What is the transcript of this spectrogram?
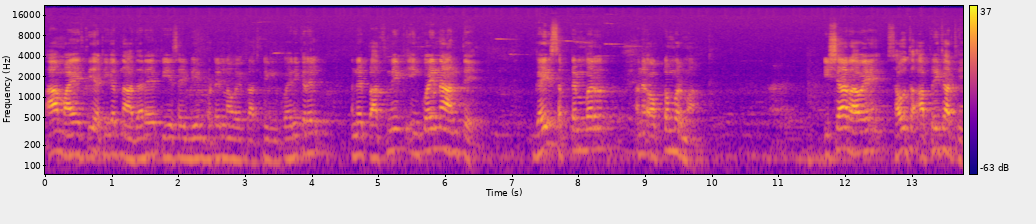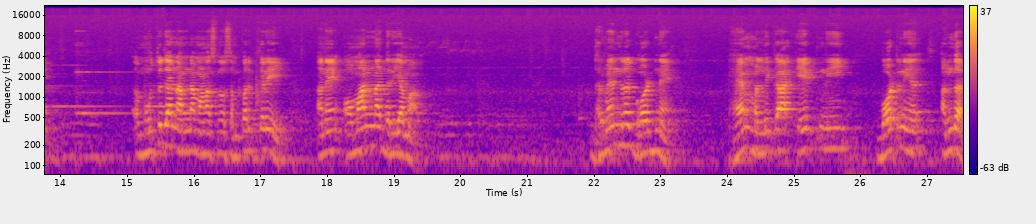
આ માહિતી હકીકતના આધારે પીએસઆઈ ડીએમ પટેલનાઓએ પ્રાથમિક ઇન્કવાયરી કરેલ અને પ્રાથમિક ઇન્કવાયરીના અંતે ગઈ સપ્ટેમ્બર અને ઓક્ટોબરમાં ઈશા રાવે સાઉથ આફ્રિકાથી મુર્તુજા નામના માણસનો સંપર્ક કરી અને ઓમાનના દરિયામાં ધર્મેન્દ્ર ગોડને હેમ મલ્લિકા એકની બોટની અંદર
